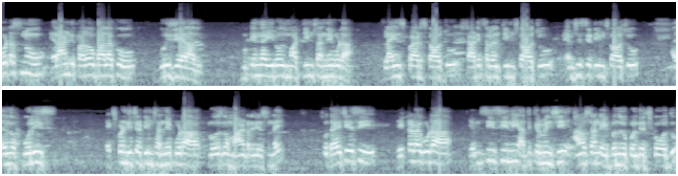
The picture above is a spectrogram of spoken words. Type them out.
ఓటర్స్ను ఎలాంటి ప్రలోభాలకు గురి చేయరాదు. ముఖ్యంగా ఈరోజు మా టీమ్స్ అన్నీ కూడా ఫ్లయింగ్ స్క్వాడ్స్ కావచ్చు స్టాటిక్ సర్వెన్స్ టీమ్స్ కావచ్చు ఎంసీసీ టీమ్స్ కావచ్చు అదేవిధంగా పోలీస్ ఎక్స్పెండిచర్ టీమ్స్ అన్నీ కూడా క్లోజ్గా మానిటర్ చేస్తున్నాయి. సో దయచేసి ఎక్కడ కూడా ఎంసీసీని అతిక్రమించి అనవసరంగా ఇబ్బందులు కొని తెచ్చుకోవద్దు.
